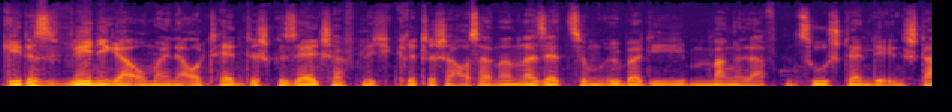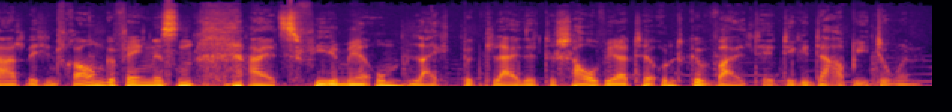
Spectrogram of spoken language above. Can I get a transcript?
geht es weniger um eine authentisch gesellschaftlich kritische Auseinandersetzung über die mangelhaften Zustände in staatlichen Frauengefängnissen, als vielmehr um leicht bekleidete Schauwerte und gewalttätige Darbietungen.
